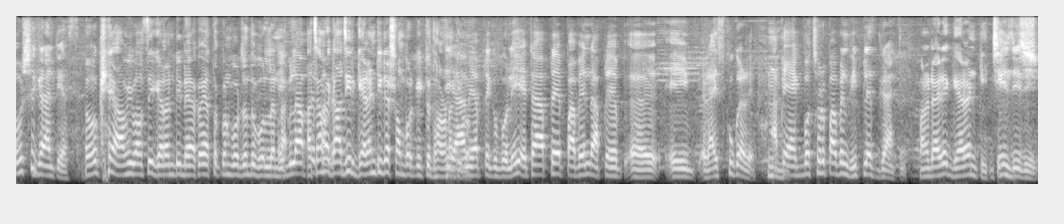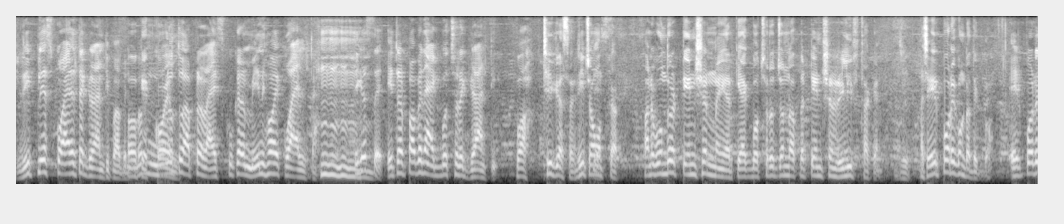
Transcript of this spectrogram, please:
অবশ্যই গ্যারান্টি আছে। ওকে আমি ভাবছি গ্যারান্টি নেই এখন এতক্ষণ পর্যন্ত বললেন না। এগুলো আচ্ছা আমরা গাজির গ্যারান্টিটা সম্পর্কে একটু ধারণা আমি আপনাকে বলি এটা আপনি পাবেন আপনি এই রাইস কুকারে আপনি এক বছর পাবেন রিপ্লেস গ্যারান্টি মানে ডাইরেক্ট গ্যারান্টি জি জি জি রিপ্লেস কয়েলটা গ্যারান্টি পাবেন। এবং coil. মূলত আপনার রাইস কুকার মেন হয় কয়েলটা ঠিক আছে? এটার পাবেন এক বছরের গ্যারান্টি বাহ ঠিক আছে. চমৎকার। মানে বন্ধুরা টেনশন নাই আর কি। এক বছরের জন্য আপনার টেনশন রিলিফ থাকেন। জি। আচ্ছা এরপরে কোনটা দেখব? এরপরে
